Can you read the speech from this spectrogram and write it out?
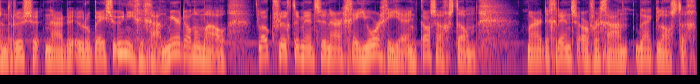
66.000 Russen naar de Europese Unie gegaan, meer dan normaal. Ook vluchten mensen naar Georgië en Kazachstan. Maar de grens overgaan blijkt lastig.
